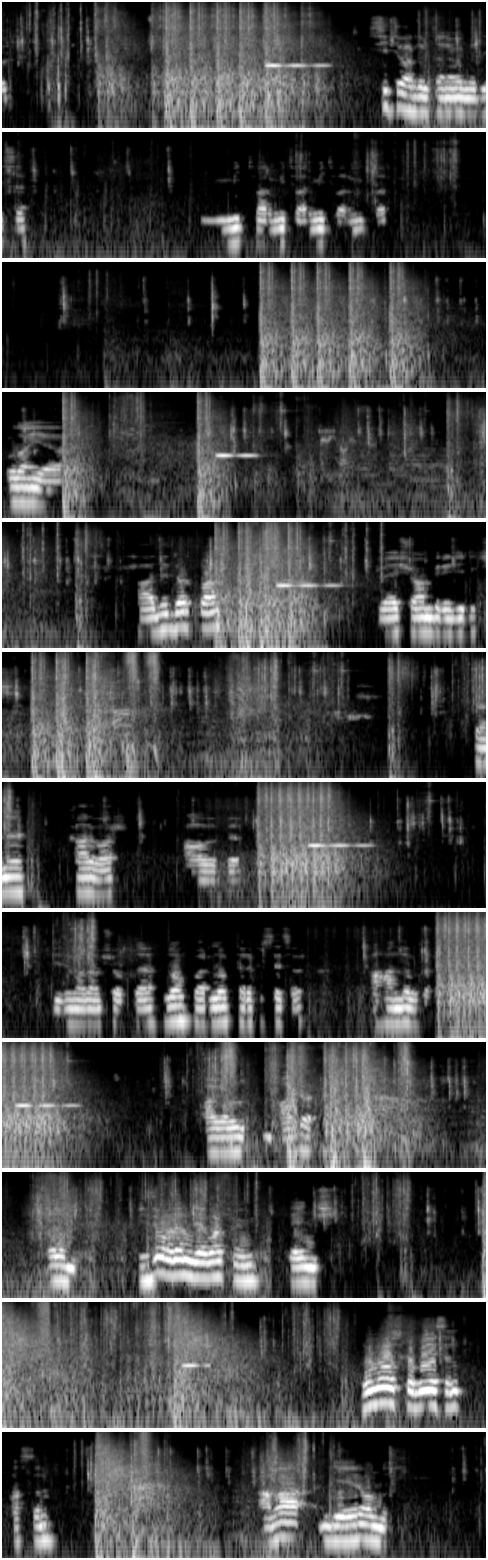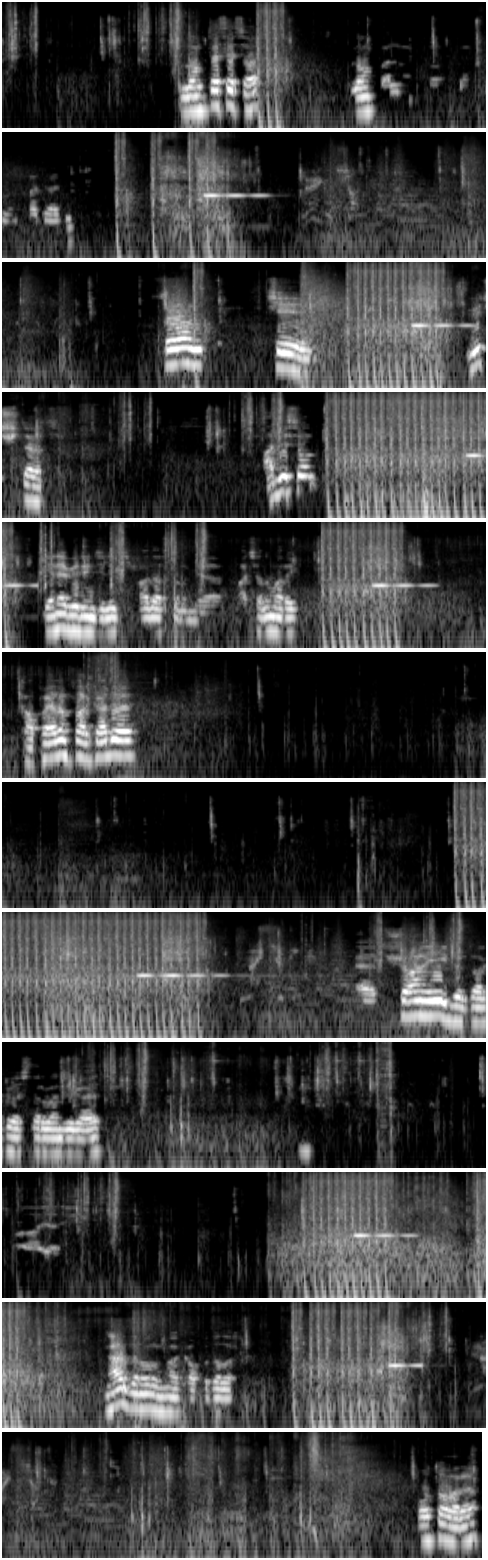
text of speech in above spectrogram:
City vardı bir tane ölmediyse. Mit var, mit var, mit var, mit var. Ulan ya. Hadi 4 puan. Ve şu an birincilik. Bir tane kar var. AWP. Bizim adam şokta. Long var. Long tarafı ses var. Ahanda burada. Aga, aga. Oğlum bizim adam diye bakmıyorum. Değilmiş. Bu Moskova yesin aslanım. Ama diğeri olmuş. Long'da ses var. Long var. Long, long, long, long. Hadi hadi. Son 2 3 4 Hadi son Yine birincilik. Hadi aslanım ya. Açalım arayı. Kapayalım farkı hadi. Evet şu an iyi gidiyoruz arkadaşlar bence gayet. Nereden oğlum ha kapıdalar. Oto var ha.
